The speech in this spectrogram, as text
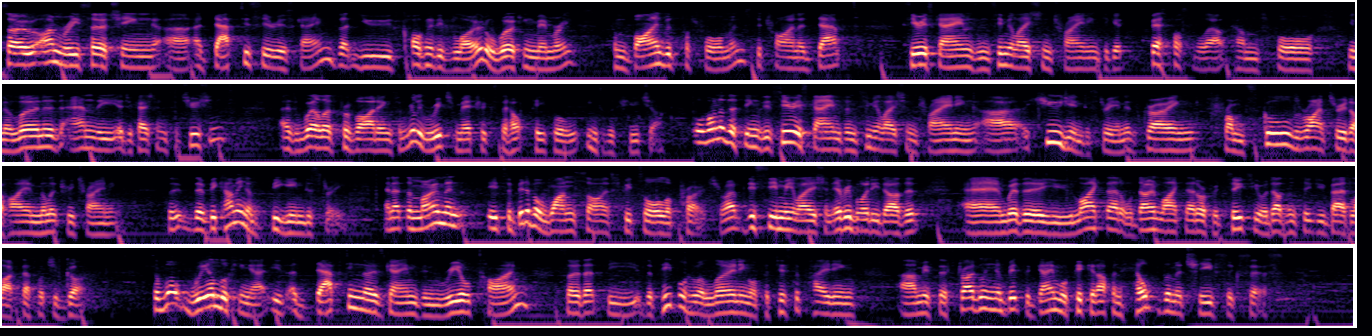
So I'm researching uh, adaptive serious games that use cognitive load or working memory combined with performance to try and adapt serious games and simulation training to get best possible outcomes for you know, learners and the educational institutions, as well as providing some really rich metrics to help people into the future. Well, one of the things is serious games and simulation training are a huge industry and it's growing from schools right through to high-end military training. So they're becoming a big industry. And at the moment, it's a bit of a one-size-fits-all approach, right? This simulation, everybody does it, and whether you like that or don't like that, or if it suits you or doesn't suit you, bad luck, that's what you've got. So what we're looking at is adapting those games in real time so that the, the people who are learning or participating, um, if they're struggling a bit, the game will pick it up and help them achieve success.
